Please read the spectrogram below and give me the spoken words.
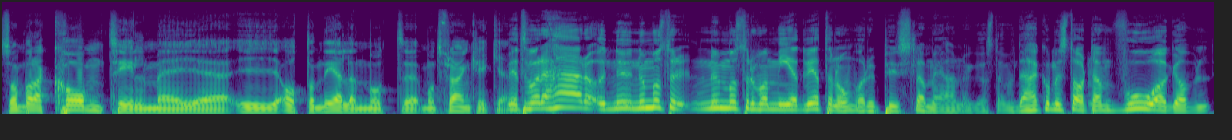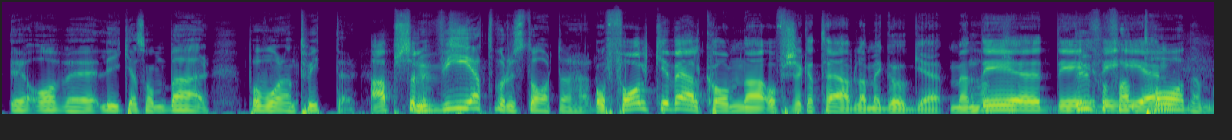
Som bara kom till mig eh, i åttondelen mot, eh, mot Frankrike. Vet du vad det här, nu, nu, måste, du- nu måste du vara medveten om vad du pysslar med här nu Gustav. Det här kommer starta en våg av, eh, av lika som bär på våran Twitter. Så du Absolut. vet vad du startar här. Och folk är välkomna att försöka tävla med Gugge, men det, det, du får det fan är en.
